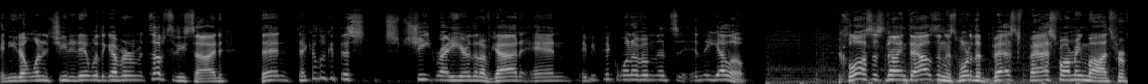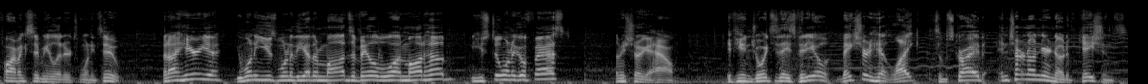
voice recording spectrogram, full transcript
and you don't want to cheat it in with the government subsidy side, then take a look at this sheet right here that I've got and maybe pick one of them that's in the yellow. The Colossus 9000 is one of the best fast farming mods for Farming Simulator 22. But I hear you, you want to use one of the other mods available on ModHub? You still want to go fast? Let me show you how. If you enjoyed today's video, make sure to hit like, subscribe, and turn on your notifications.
